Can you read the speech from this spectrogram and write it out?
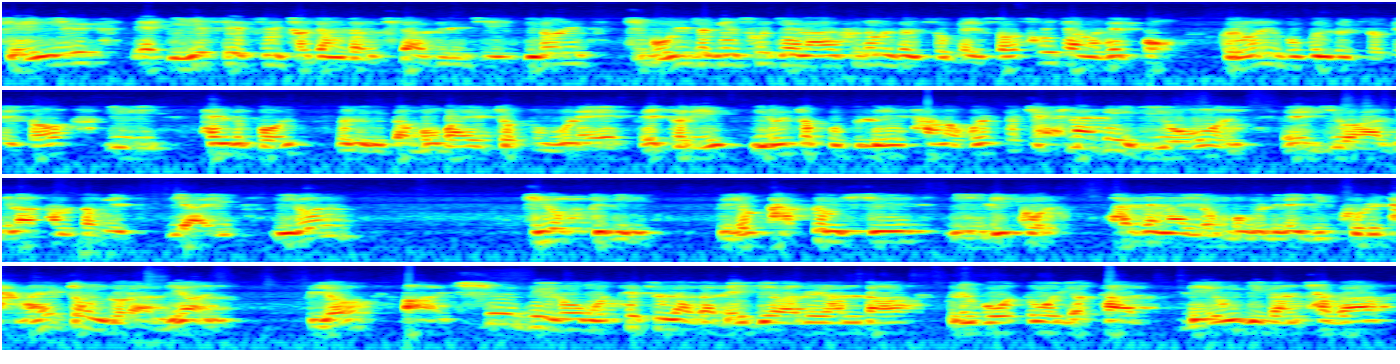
제일 예, ESS 저장 장치라든지 이런 기본적인 소재나 흐름들 속에서 성장을 했고 그런 부분들 속에서 이 핸드폰 그러니까 모바일 쪽 부분의 배터리 이런 쪽 부분의 산업을 꾸준하게 이어온 LG화학이나 삼성 SDI 이런 기업들이 그죠? 가끔씩 이 리콜 화재나 이런 부분들의 리콜을 당할 정도라면 그죠? 아 신기로 뭐 테슬라가 내재화를 한다. 그리고 또 여타 내연기관차가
